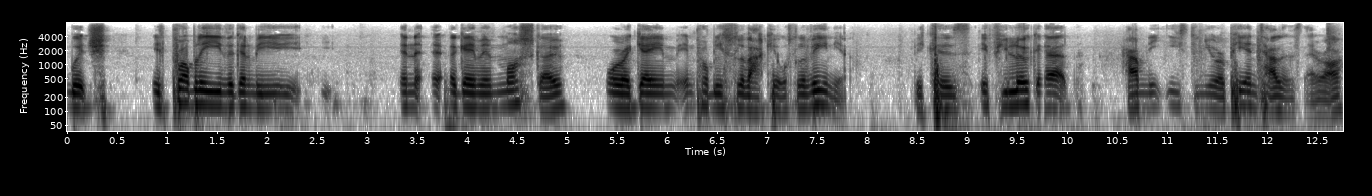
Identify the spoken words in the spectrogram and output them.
which is probably either going to be in a game in Moscow or a game in probably Slovakia or Slovenia. Because if you look at how many Eastern European talents there are,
